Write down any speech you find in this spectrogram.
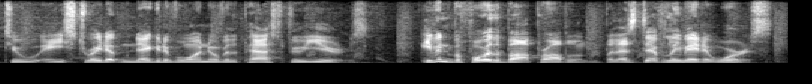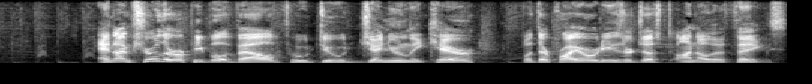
to a straight up negative one over the past few years. Even before the bot problem, but that's definitely made it worse. And I'm sure there are people at Valve who do genuinely care, but their priorities are just on other things.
